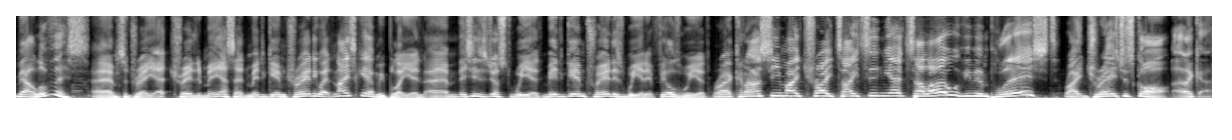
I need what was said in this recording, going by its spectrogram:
Man, I love this. Um, so Dre, yeah, traded me. I said mid-game trade. He went, nice game we playing. Um, this is just weird. Mid-game trade is weird. It feels weird. Right, can I see my Tri-Titan yet? Hello? Have you been placed? Right, Dre's just got, uh, like, uh,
